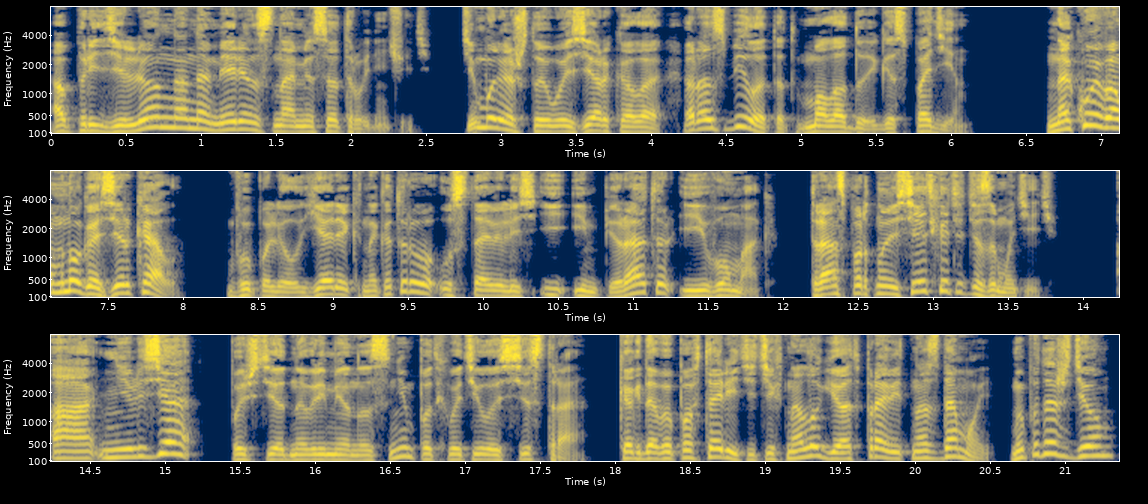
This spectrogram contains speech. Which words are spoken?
определенно намерен с нами сотрудничать. Тем более, что его зеркало разбил этот молодой господин. «На кой вам много зеркал?» — выпалил Ярик, на которого уставились и император, и его маг. «Транспортную сеть хотите замутить?» «А нельзя?» — почти одновременно с ним подхватилась сестра. «Когда вы повторите технологию отправить нас домой, мы подождем».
